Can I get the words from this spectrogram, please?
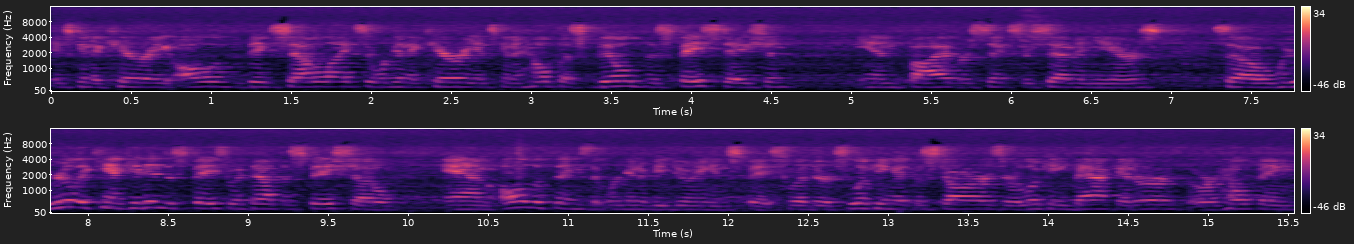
It's going to carry all of the big satellites that we're going to carry. It's going to help us build the space station in five or six or seven years. So we really can't get into space without the space shuttle and all the things that we're going to be doing in space, whether it's looking at the stars or looking back at Earth or helping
